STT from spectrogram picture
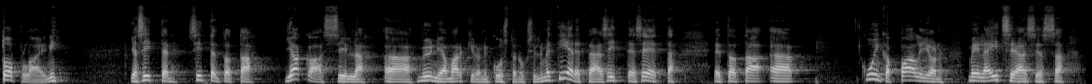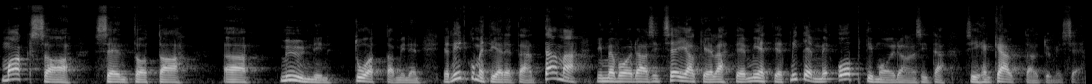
top line ja sitten, sitten tota, jakaa sillä ää, myynnin ja markkinoinnin kustannuksilla. Me tiedetään sitten se, että et, tota, ää, kuinka paljon meillä itse asiassa maksaa sen tota, ää, myynnin tuottaminen. Ja nyt kun me tiedetään tämä, niin me voidaan sitten sen jälkeen lähteä miettimään, että miten me optimoidaan sitä siihen käyttäytymiseen.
